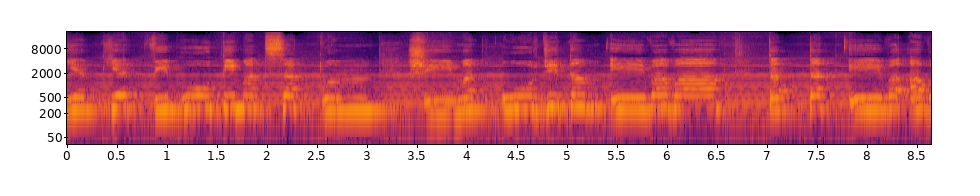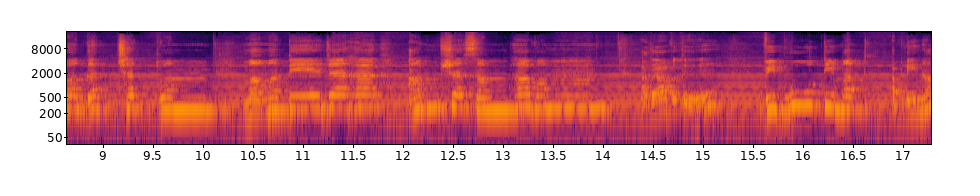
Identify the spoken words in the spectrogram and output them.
यत् यत् विभूतिमत्सत्त्वं श्रीमत् ऊर्जितम् एव वा तत्तत् एव अवगच्छत्वं मम तेजः அம்சசம்பவம் அதாவது விபூதிமத் அப்படின்னா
